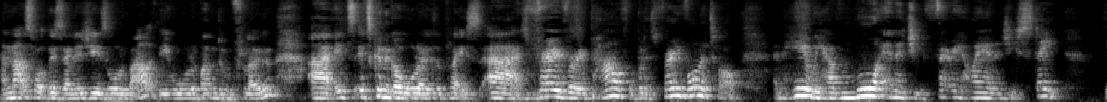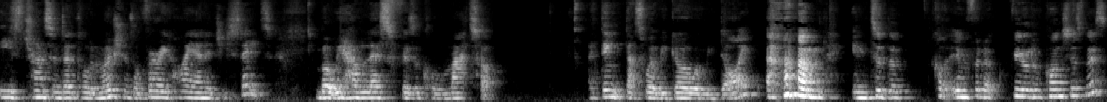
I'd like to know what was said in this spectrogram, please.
and that's what this energy is all about, the all abundant flow, uh, it's, it's going to go all over the place. Uh, it's very, very powerful, but it's very volatile. And here we have more energy, very high energy state. These transcendental emotions are very high energy states but we have less physical matter. I think that's where we go when we die, um, into the infinite field of consciousness.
